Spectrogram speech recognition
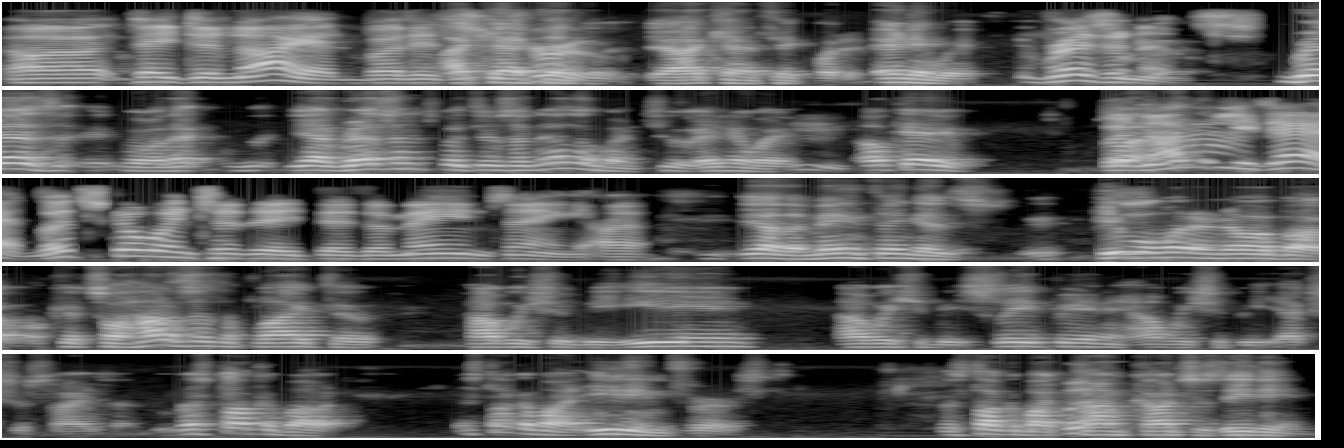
Uh, they deny it, but it's I can't think true. of it. Yeah, I can't think what it. Anyway, Resonance. res. Well, that yeah, resonance. But there's another one too. Anyway, Hmm. okay. But So, not only that, let's go into the, the, the main thing. Uh, yeah, the main thing is people want to know about. Okay, so how does this apply to how we should be eating, how we should be sleeping, and how we should be exercising? Let's talk about let's talk about eating first. Let's talk about time conscious eating.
